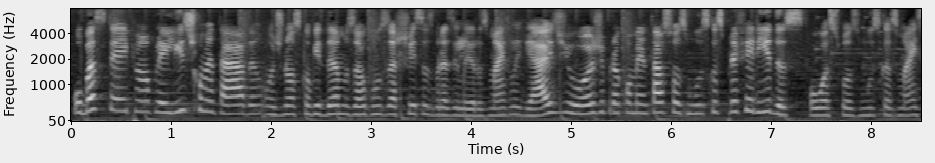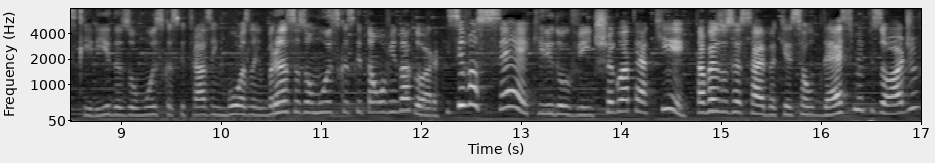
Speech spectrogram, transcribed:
O Bustape é uma playlist comentada, onde nós convidamos alguns artistas brasileiros mais legais de hoje para comentar suas músicas preferidas, ou as suas músicas mais queridas, ou músicas que trazem boas lembranças, ou músicas que estão ouvindo agora. E se você, querido ouvinte, chegou até aqui, talvez você saiba que esse é o décimo episódio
